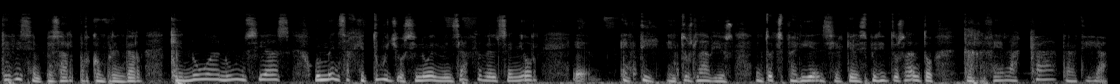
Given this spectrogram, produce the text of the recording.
debes empezar por comprender que no anuncias un mensaje tuyo, sino el mensaje del Señor eh, en ti, en tus labios, en tu experiencia, que el Espíritu Santo te revela cada día,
